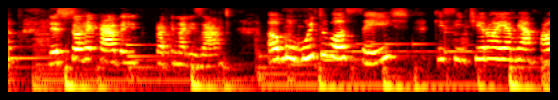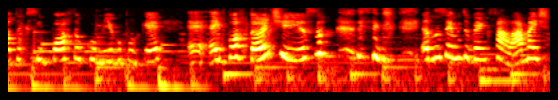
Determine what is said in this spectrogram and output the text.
Deixe o seu recado aí para finalizar. Amo muito vocês que sentiram aí a minha falta, que se importam comigo, porque é, é, importante isso. eu não sei muito bem o que falar, mas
